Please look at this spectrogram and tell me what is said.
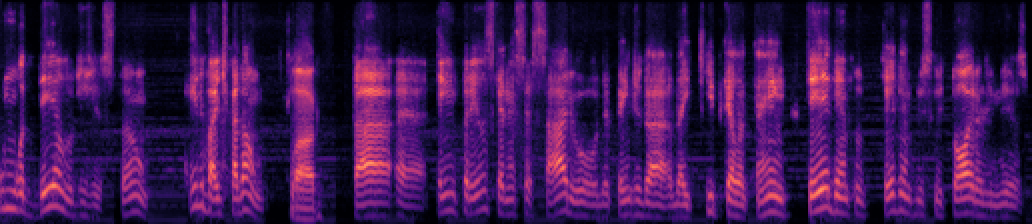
o modelo de gestão ele vai de cada um. Claro. Tá? É, tem empresas que é necessário, depende da, da equipe que ela tem, ter dentro, ter dentro do escritório ali mesmo.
